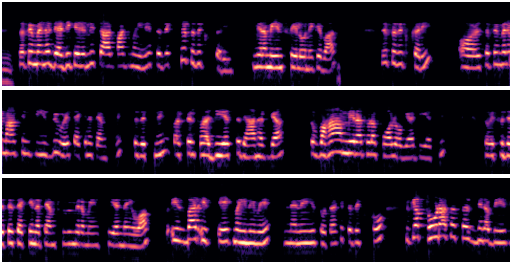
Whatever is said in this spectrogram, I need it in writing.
हम्म। सर फिर मैंने डेडिकेटेडली चार पाँच महीने फिजिक्स से फिजिक्स करी मेरा मेंस फेल होने के बाद। फिर फिजिक्स करी और सर फिर मेरे मार्क्स इंक्रीज भी हुए सेकंड अटेम्प्ट में फिजिक्स में पर फिर थोड़ा जीएस से ध्यान हट गया। तो वहाँ मेरा थोड़ा फॉल हो गया जीएस में। तो इस वजह से सेकंड अटेम्प्ट में भी मेरा मेंस क्लियर नहीं हुआ। तो इस बार इस एक महीने में मैंने ये सोचा कि फिजिक्स को क्योंकि अब थोड़ा सा सर मेरा बेस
